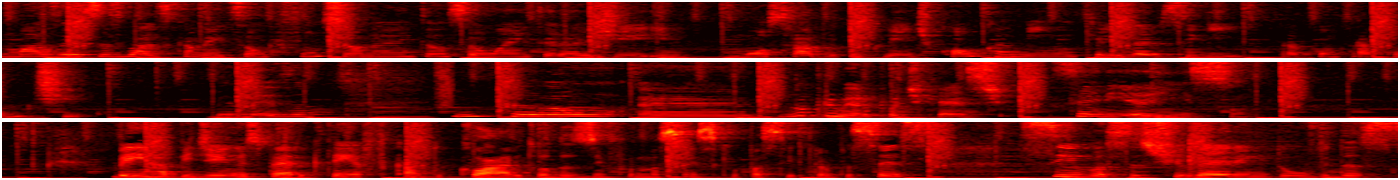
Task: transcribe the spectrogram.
mas esses basicamente são que funcionam. A intenção é interagir e mostrar para o cliente qual o caminho que ele deve seguir para comprar contigo, beleza? Então, é, no primeiro podcast seria isso. Bem rapidinho, espero que tenha ficado claro todas as informações que eu passei para vocês. Se vocês tiverem dúvidas,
